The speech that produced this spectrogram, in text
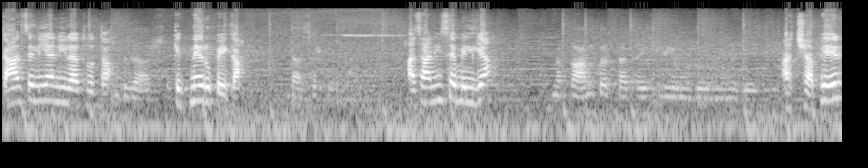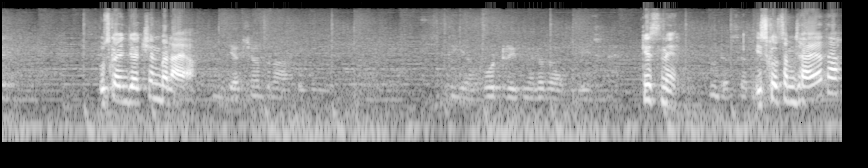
कहाँ से लिया नीला होता बाज़ार से। कितने रुपए का? दस रुपये का। आसानी से मिल गया? मैं काम करता था इसलिए मुझे उन्होंने अच्छा फिर? उसका इंजेक्शन बनाया? इंजेक्शन बना के दिया वो ड्रिप में लगा किसने? इसको समझाया था?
